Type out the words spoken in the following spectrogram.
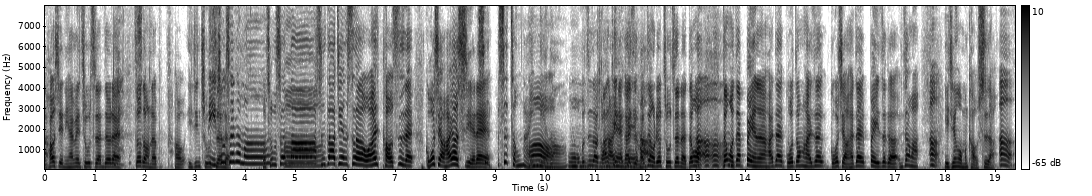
好险你还没出生，对不对？周董的好已经出生了。你出生了吗？我出生啦，哦十大建设，我还考试嘞，国小还要写嘞。是是从哪一年哦？我我不知道从哪一年开始，反正我就出生了。等我等我在背呢，还在国中，还在国小，还在背这个，你知道吗？嗯以前我们考试啊，嗯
